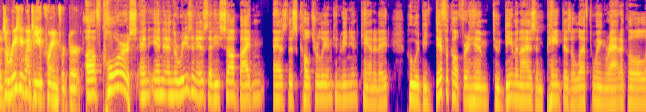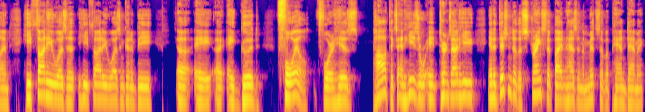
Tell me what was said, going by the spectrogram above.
There's a reason he went to Ukraine for dirt. Of course. And, and and the reason is that he saw Biden as this culturally inconvenient candidate who would be difficult for him to demonize and paint as a left-wing radical and he thought he was a, he thought he wasn't going to be uh, a, a a good foil for his politics and he's it turns out he in addition to the strengths that Biden has in the midst of a pandemic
